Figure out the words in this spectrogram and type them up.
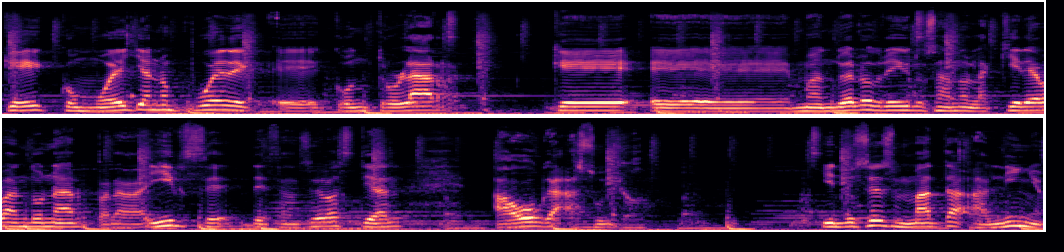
que como ella no puede eh, controlar que eh, Manuel Rodríguez Lozano la quiere abandonar para irse de San Sebastián, ahoga a su hijo. Y entonces mata al niño,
